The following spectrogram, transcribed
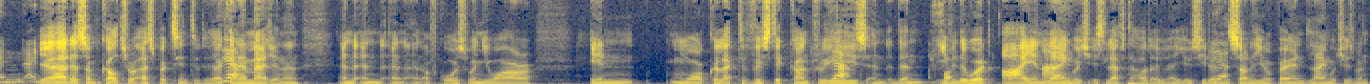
and, and yeah, there's some cultural aspects into this. I can imagine, and and, and and and of course when you are in more collectivistic countries, and then For- even the word "I" in I- language is left out. Uh, You see that Yeah. in Southern European languages when.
